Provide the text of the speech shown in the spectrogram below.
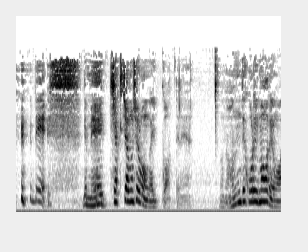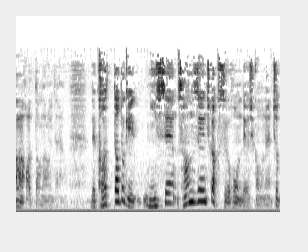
で、で、めちゃくちゃ面白い本が一個あってね。なんでこれ今まで読まなかったんだろうみたいな。で、買った時、2000、3000円近くする本で、しかもね、ちょ、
